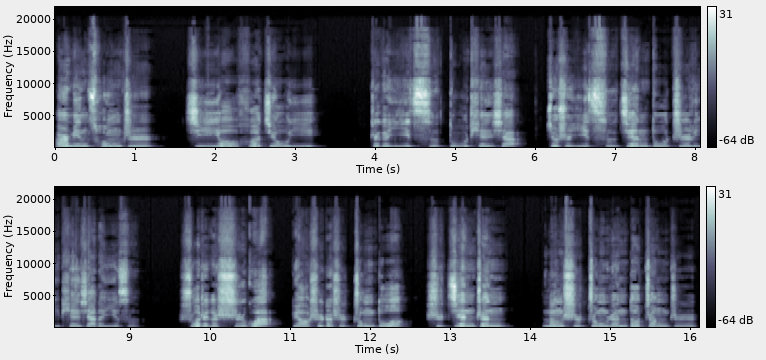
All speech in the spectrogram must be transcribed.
而民从之。”吉佑和救矣？这个以此独天下，就是以此监督治理天下的意思。说这个师卦表示的是众多，是坚贞，能使众人都正直，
